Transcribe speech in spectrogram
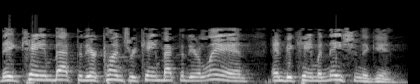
they came back to their country, came back to their land, and became a nation again.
